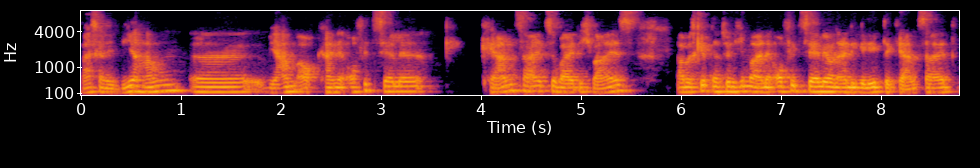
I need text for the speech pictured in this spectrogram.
weiß gar nicht, wir haben, äh, wir haben auch keine offizielle Kernzeit, soweit ich weiß. Aber es gibt natürlich immer eine offizielle und eine gelebte Kernzeit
